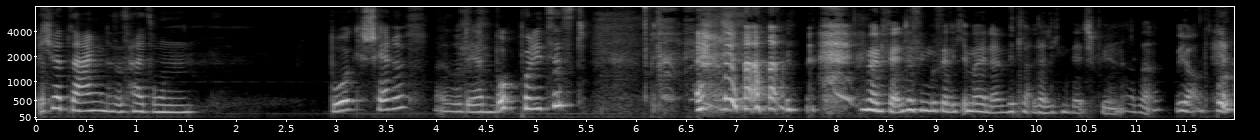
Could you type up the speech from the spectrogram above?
ich würde sagen, das ist halt so ein Burg-Sheriff, also der Burgpolizist. Ich meine, Fantasy muss ja nicht immer in einer mittelalterlichen Welt spielen, aber ja. will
